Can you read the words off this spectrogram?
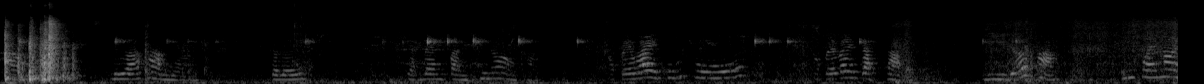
คำเนื้อคำเนี่ยก็เลยอยากแบ่งปันพี่น้องค่ะ เอาไปไหว้คุ้มฟูเอาไปไหว้จับสับดีเด้อค่ะนี่ไว้หน่อย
